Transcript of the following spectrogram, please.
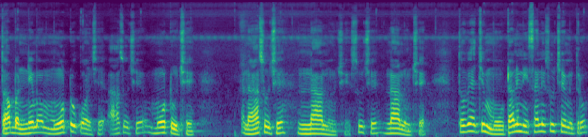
તો આ બંનેમાં મોટું કોણ છે? આ શું છે? મોટું છે. અને આ શું છે? નાનું છે. શું છે? નાનું છે. તો હવે આ જે મોટાની નિશાની શું છે મિત્રો?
